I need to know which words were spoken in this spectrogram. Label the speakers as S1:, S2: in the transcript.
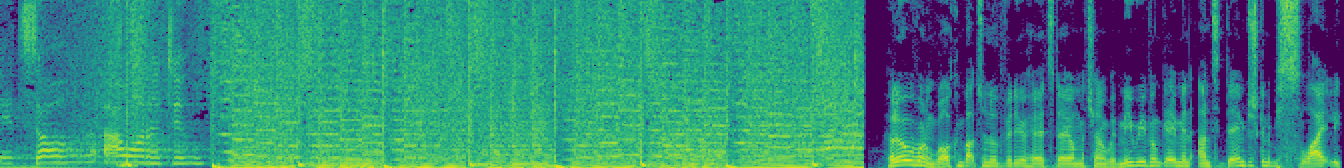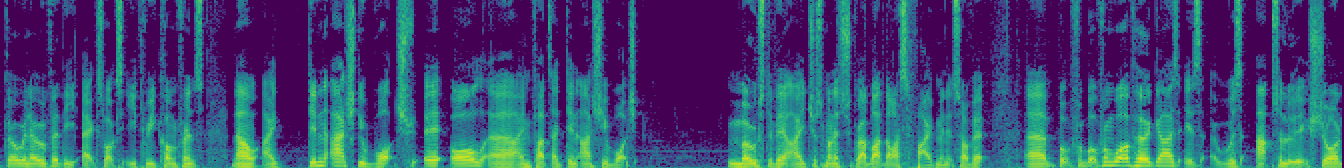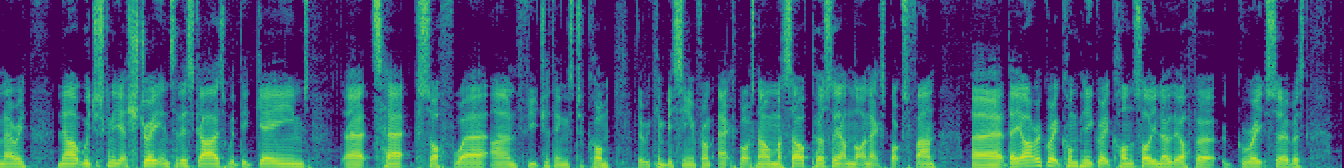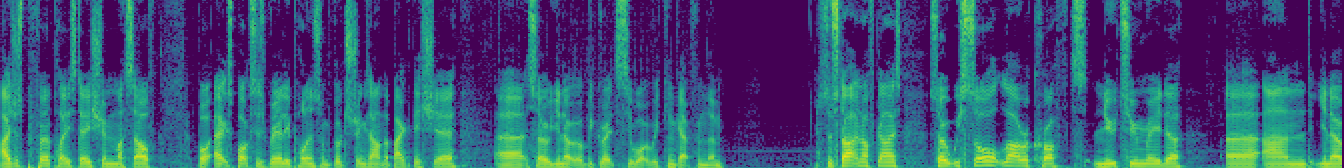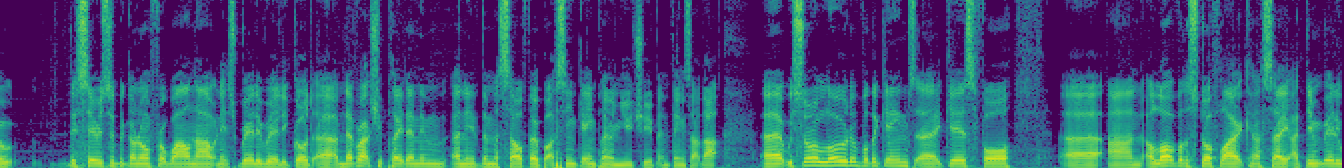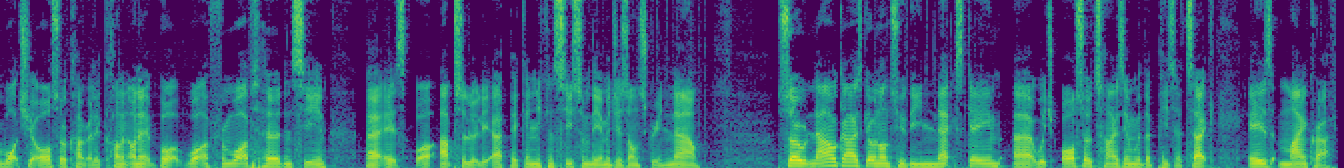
S1: It's all I wanna do.
S2: Hello everyone, welcome back to another video here today on my channel with me, Revamp Gaming, and today I'm just going to be slightly going over the Xbox E3 conference. Now, I didn't actually watch it all, uh, in fact, I didn't actually watch most of it. I just managed to grab like the last five minutes of it. Uh, but from but from what I've heard, guys, it was absolutely extraordinary. Now we're just going to get straight into this, guys, with the games, uh, tech, software, and future things to come that we can be seeing from Xbox. Now, myself personally, I'm not an Xbox fan. Uh, they are a great company, great console. You know, they offer great service. I just prefer PlayStation myself, but Xbox is really pulling some good strings out of the bag this year. Uh, so you know, it'll be great to see what we can get from them. So starting off, guys. So we saw Lara Croft's new Tomb Raider, uh, and you know, this series has been going on for a while now, and it's really, really good. Uh, I've never actually played any any of them myself though, but I've seen gameplay on YouTube and things like that. Uh, we saw a load of other games, uh, Gears 4, uh, and a lot of other stuff. Like I say, I didn't really watch it, also I can't really comment on it. But what from what I've heard and seen, uh, it's absolutely epic, and you can see some of the images on screen now. So now, guys, going on to the next game, uh, which also ties in with a piece of tech, is Minecraft.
